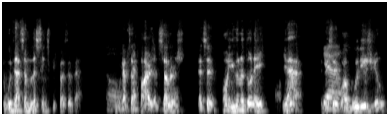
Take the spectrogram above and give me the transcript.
So we've had some listings because of that. Oh, we have some buyers and sellers that said, "Oh, you're going to donate? Yeah." And they say, "Well, we'll use you."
